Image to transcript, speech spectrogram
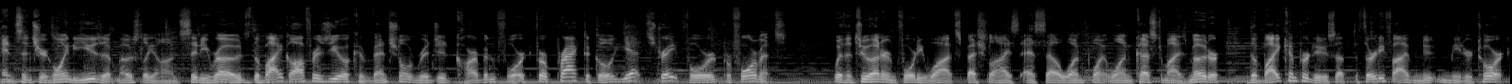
And since you're going to use it mostly on city roads, the bike offers you a conventional rigid carbon fork for practical yet straightforward performance. With a 240 watt specialized SL 1.1 customized motor, the bike can produce up to 35 Newton meter torque.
